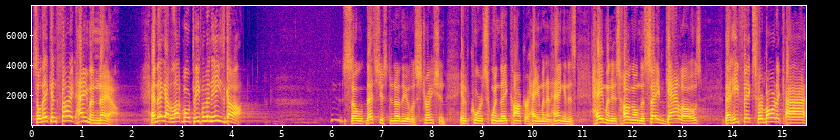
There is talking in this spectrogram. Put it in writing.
so they can fight Haman now. And they got a lot more people than he's got. So that's just another illustration. And of course, when they conquer Haman and Haman is, Haman is hung on the same gallows that he fixed for Mordecai,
